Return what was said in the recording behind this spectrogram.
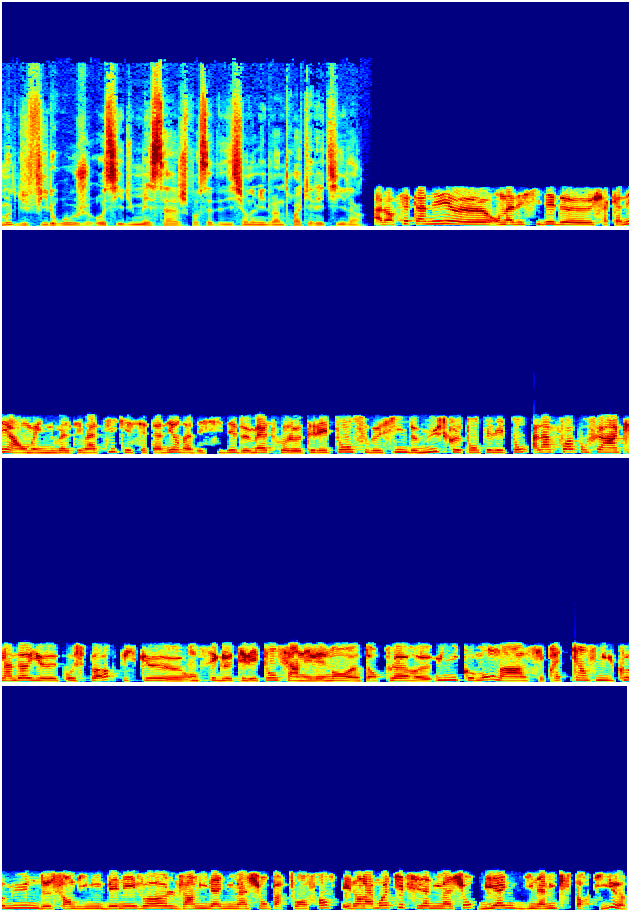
du fil rouge aussi, du message pour cette édition 2023. Quel est-il? Alors cette année, euh, on a décidé de, chaque année, hein, on met une nouvelle thématique et cette année, on a décidé de mettre le Téléthon sous le signe de muscle ton Téléthon, à la fois pour faire un clin d'œil euh, au sport, puisque euh, on sait que le Téléthon, c'est un événement d'ampleur unique au monde. Hein. C'est près de 15 000 communes, 210 000 bénévoles, 20 000 animations partout en France. Et dans la moitié de ces animations, il y a une dynamique sportive.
